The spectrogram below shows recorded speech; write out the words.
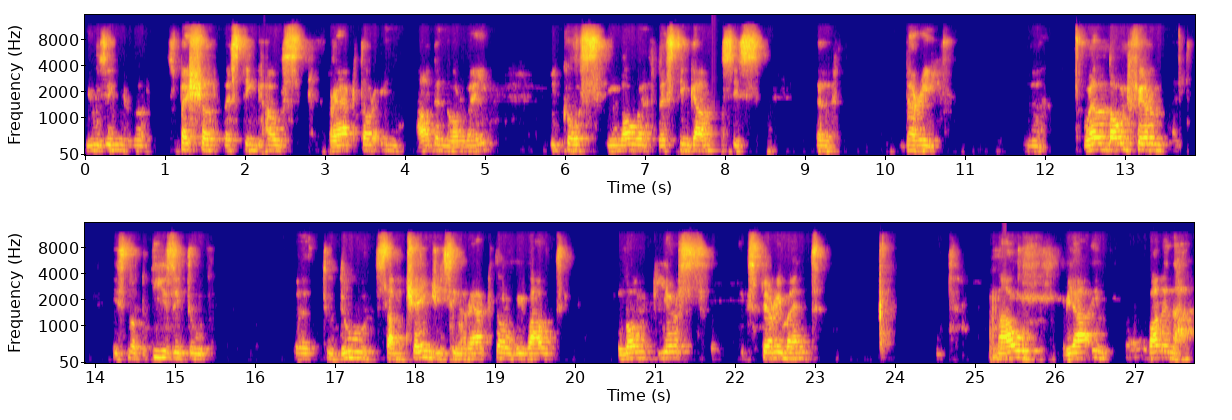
using a special Westinghouse reactor in Halden, Norway, because you know Westinghouse is a very uh, well-known firm. It's not easy to uh, to do some changes in reactor without long years experiment now we are in one and, a,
